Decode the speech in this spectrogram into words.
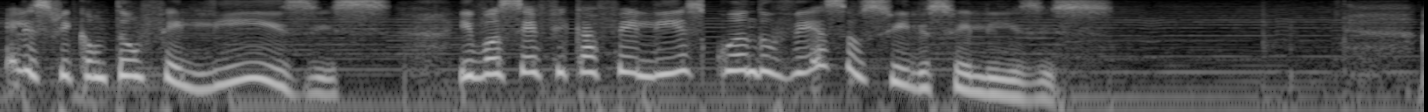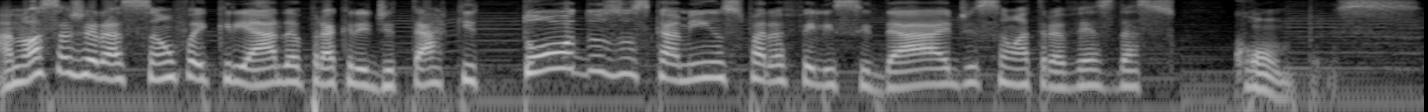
Eles ficam tão felizes e você fica feliz quando vê seus filhos felizes. A nossa geração foi criada para acreditar que todos os caminhos para a felicidade são através das compras.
